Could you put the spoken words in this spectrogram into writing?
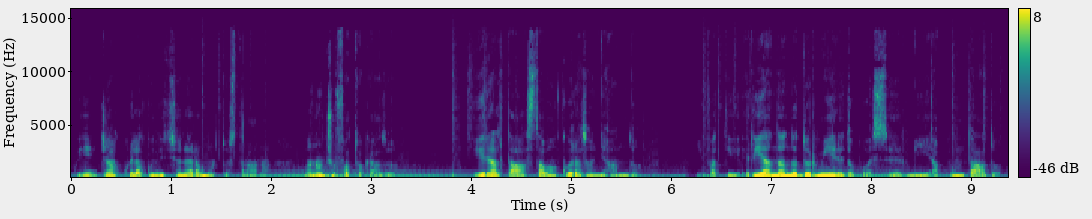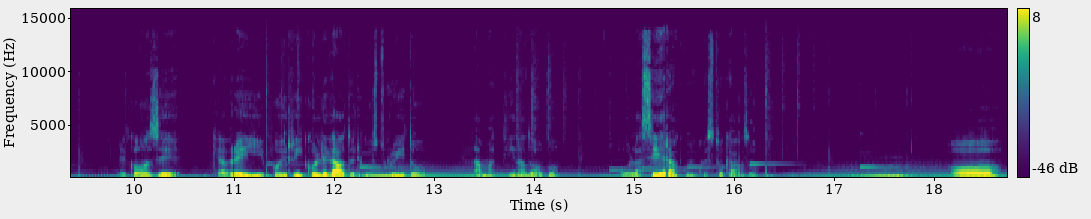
Quindi già quella condizione era molto strana, ma non ci ho fatto caso. In realtà stavo ancora sognando. Infatti, riandando a dormire dopo essermi appuntato le cose che avrei poi ricollegato e ricostruito la mattina dopo, o la sera come in questo caso, ho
